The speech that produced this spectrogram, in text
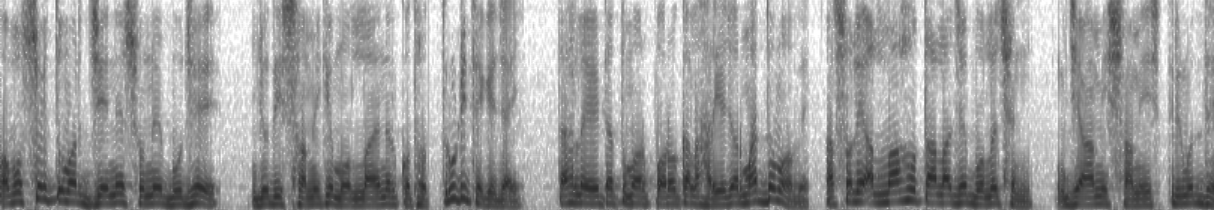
অবশ্যই তোমার জেনে শুনে বুঝে যদি স্বামীকে মূল্যায়নের কোথাও ত্রুটি থেকে যায় তাহলে এটা তোমার পরকাল হারিয়ে যাওয়ার মাধ্যম হবে। আসলে আল্লাহ তালা যে বলেছেন যে আমি স্বামী স্ত্রীর মধ্যে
